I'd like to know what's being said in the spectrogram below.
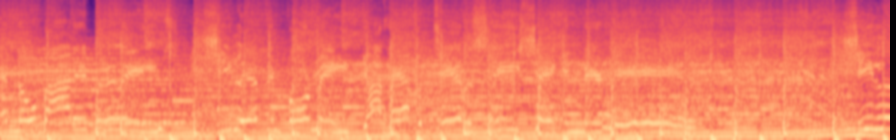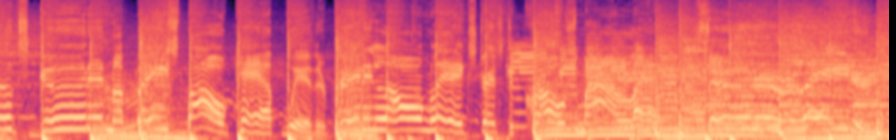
And nobody believes she left him for me. Got half of Tennessee shaking their head. She looks good in my baseball cap with her pretty long legs stretched across my lap. Sooner or later, see.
